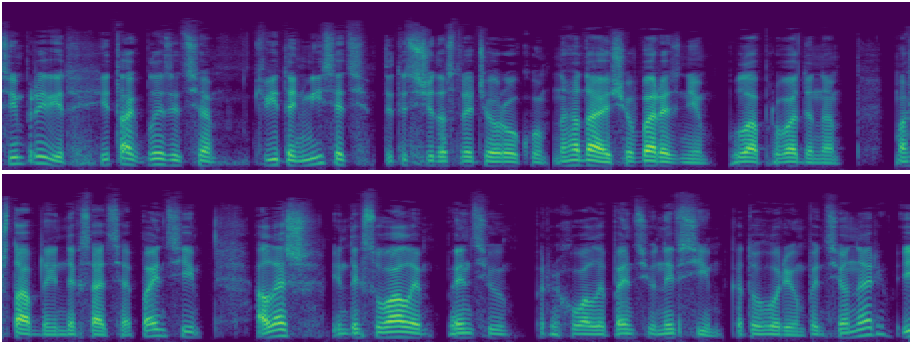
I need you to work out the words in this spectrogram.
Всім привіт! І так близиться квітень місяць 2023 року. Нагадаю, що в березні була проведена масштабна індексація пенсії, але ж індексували пенсію. Перерахували пенсію не всім категоріям пенсіонерів, і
